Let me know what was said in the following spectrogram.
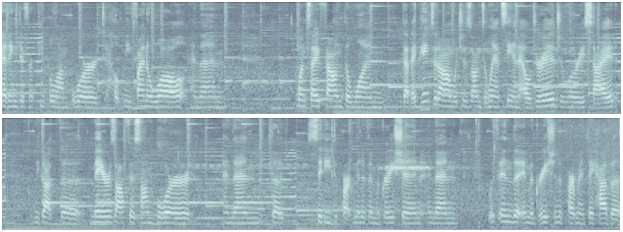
getting different people on board to help me find a wall. And then once I found the one that I painted on, which is on Delancey and Eldridge and Lower East Side, we got the mayor's office on board and then the city department of immigration. And then within the immigration department, they have a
